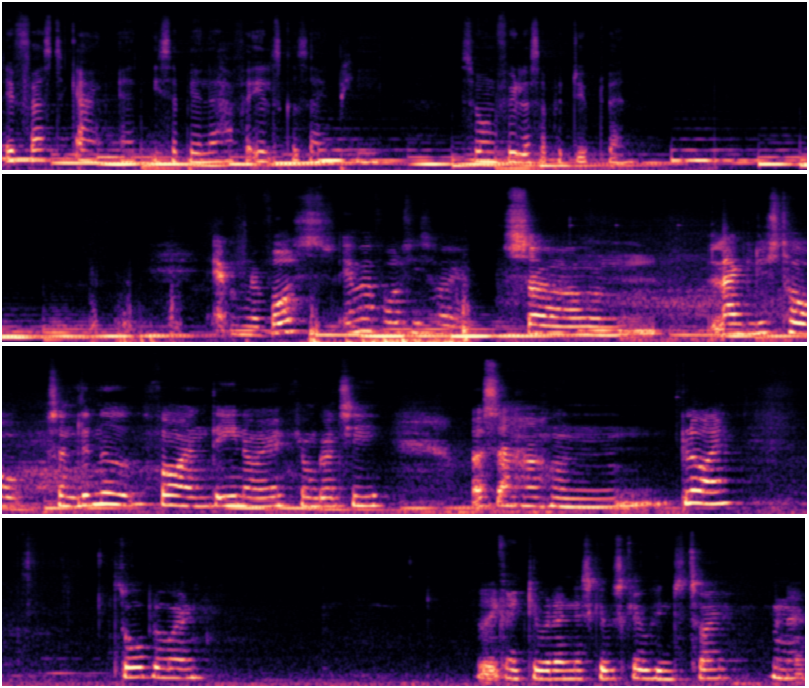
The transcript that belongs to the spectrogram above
Det er første gang, at Isabella har forelsket sig i en pige, så hun føler sig på dybt vand. Ja, hun er forholds, Emma er forholdsvis høj. Så hun langt lyst hår, sådan lidt ned foran det ene øje, kan man godt sige. Og så har hun blå øjne. Store blå øjne. Jeg ved ikke rigtig, hvordan jeg skal beskrive hendes tøj, men øh,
